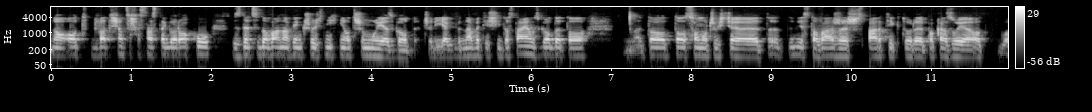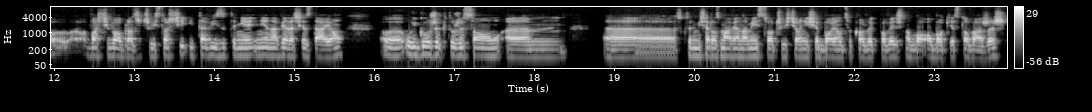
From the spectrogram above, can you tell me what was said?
no od 2016 roku zdecydowana większość z nich nie otrzymuje zgody, czyli jakby nawet jeśli dostają zgodę, to to, to są oczywiście, to jest towarzysz z partii, który pokazuje od, właściwy obraz rzeczywistości i te wizyty nie, nie na wiele się zdają. Ujgurzy, którzy są um, z którymi się rozmawia na miejscu, oczywiście oni się boją cokolwiek powiedzieć, no bo obok jest towarzysz,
